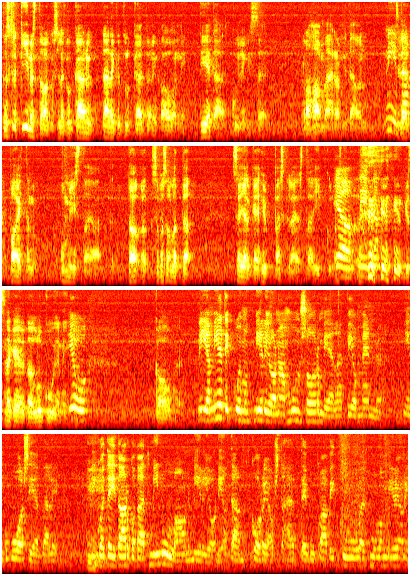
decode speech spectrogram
Olisi kyllä kiinnostavaa, kun sillä kun on käynyt, täälläkin on tullut käytyä niin kauan, niin tietää kuitenkin se rahamäärä, mitä on sille vaihtanut omistajaa. Se voisi olla, että sen jälkeen hyppäisi kyllä jostain ikkunasta. Joo, jos näkee jotain lukuja, niin Joo. kauhean. Niin ja mieti kuinka monta miljoonaa mun sormien läpi on mennyt niin kuin vuosien väliin. Mm. Niin kuin, ei tarkoita, että minulla on miljoonia. Tämä on nyt korjaus tähän, ettei kukaan vittu luule, että mulla on miljoonia.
